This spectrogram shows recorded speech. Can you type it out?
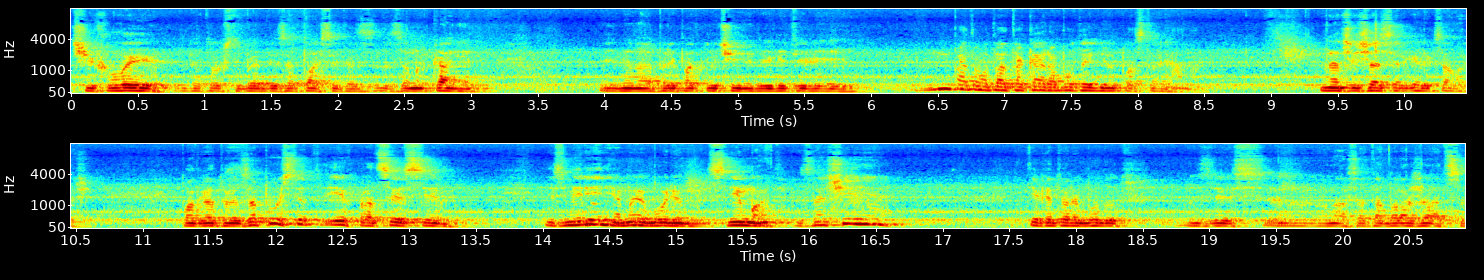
чехлы для того, чтобы обезопасить замыкание именно при подключении двигателей. Ну, поэтому -то такая работа идет постоянно. Значит, сейчас Сергей Александрович подготовит, запустит, и в процессе измерения мы будем снимать значения, те, которые будут здесь э, у нас отображаться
